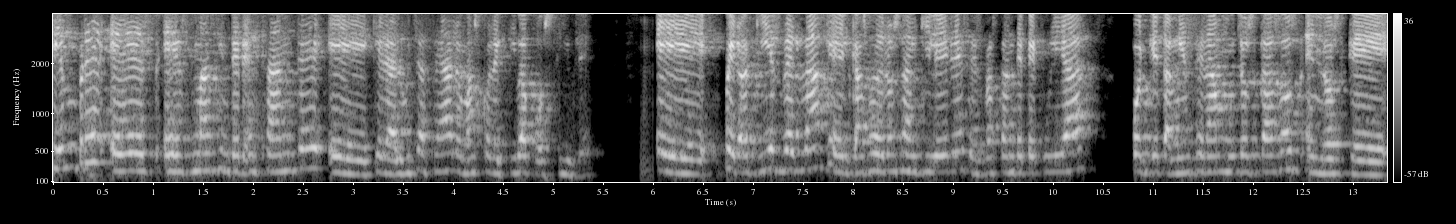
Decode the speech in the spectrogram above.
siempre es, es, más interesante eh, que la lucha sea lo más colectiva posible. Eh, pero aquí es verdad que el caso de los alquileres es bastante peculiar porque también se dan muchos casos en los que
